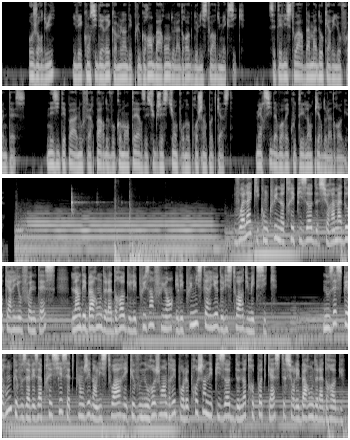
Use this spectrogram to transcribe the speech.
Aujourd'hui, il est considéré comme l'un des plus grands barons de la drogue de l'histoire du Mexique. C'était l'histoire d'Amado Carrillo Fuentes. N'hésitez pas à nous faire part de vos commentaires et suggestions pour nos prochains podcasts. Merci d'avoir écouté l'Empire de la drogue. Voilà qui conclut notre épisode sur Amado Carrillo Fuentes, l'un des barons de la drogue les plus influents et les plus mystérieux de l'histoire du Mexique. Nous espérons que vous avez apprécié cette plongée dans l'histoire et que vous nous rejoindrez pour le prochain épisode de notre podcast sur les barons de la drogue.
